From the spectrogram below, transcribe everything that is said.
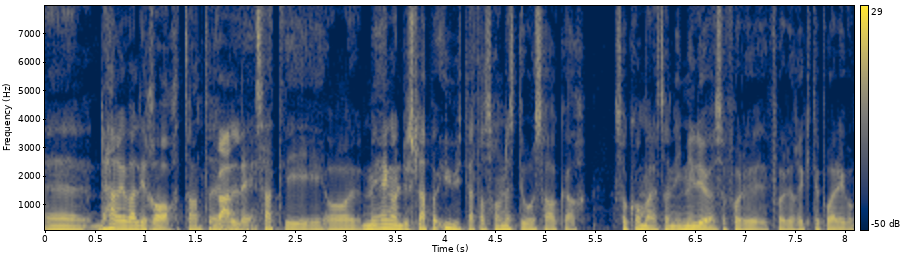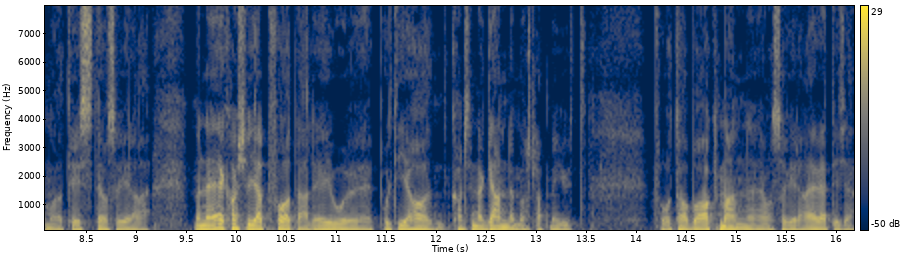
Eh, det her er jo veldig rart. sant? Veldig. I, og med en gang du slipper ut etter sånne store saker, så kommer det sånn i miljøet, så får du, får du rykte på deg om å tyste osv. Men jeg kan ikke hjelpe for dette. Det er jo, politiet har kanskje en agenda med å slippe meg ut. For å ta bakmennene osv. Jeg vet ikke.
